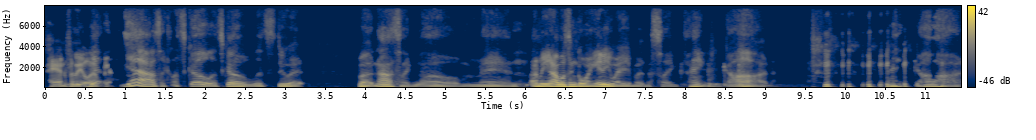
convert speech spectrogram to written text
Japan for the Yeah, Olympics. yeah, I was like, let's go, let's go, let's do it. But now it's like, no, man. I mean, I wasn't going anyway, but it's like, thank God. thank God.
